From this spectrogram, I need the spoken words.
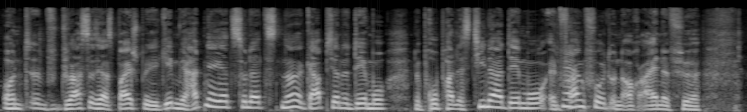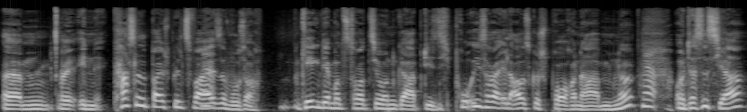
Und äh, du hast es ja als Beispiel gegeben. Wir hatten ja jetzt zuletzt, ne, gab es ja eine Demo, eine Pro-Palästina-Demo in ja. Frankfurt und auch eine für ähm, in Kassel beispielsweise, wo es auch Gegendemonstrationen gab, die sich pro Israel ausgesprochen haben. Ne? Und das ist ja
